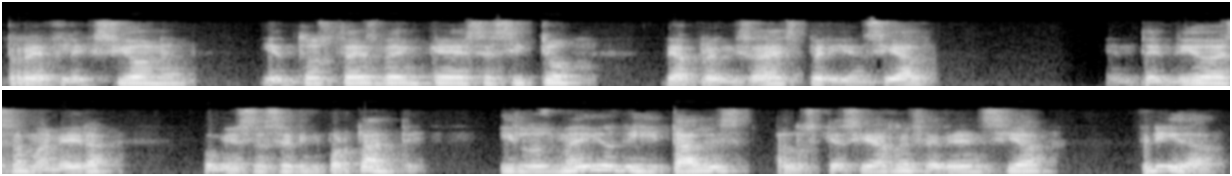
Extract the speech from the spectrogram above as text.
reflexionen. Y entonces ustedes ven que ese ciclo de aprendizaje experiencial, entendido de esa manera, comienza a ser importante. Y los medios digitales a los que hacía referencia Frida,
